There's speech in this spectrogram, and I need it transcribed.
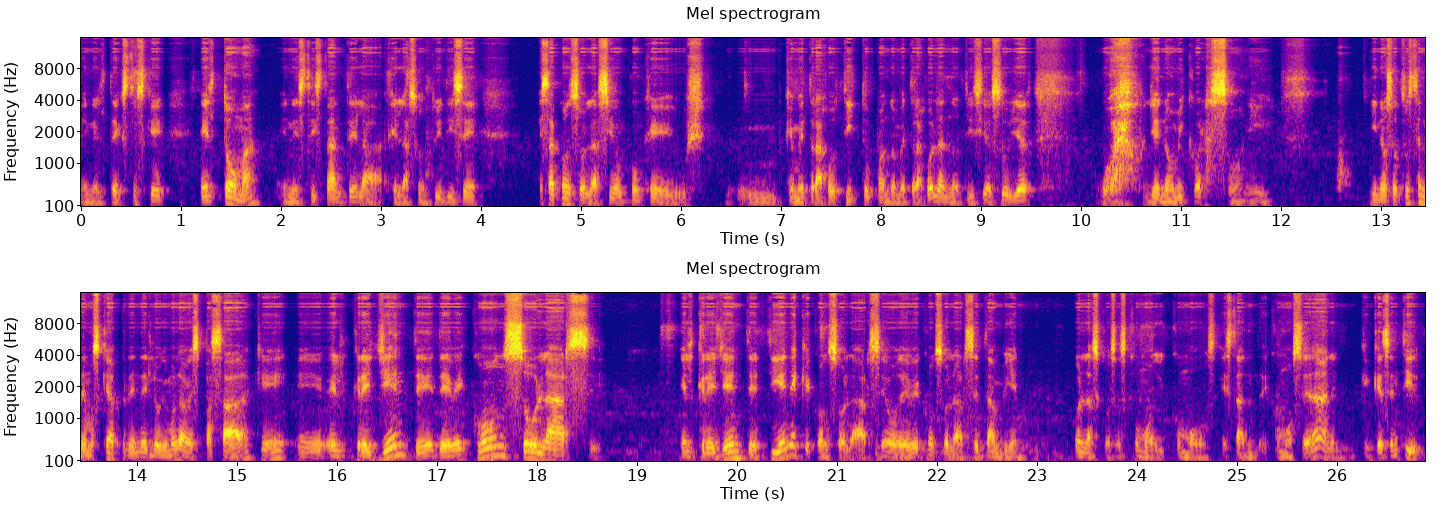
en, el texto es que él toma en este instante el asunto y dice, esa consolación con que, que me trajo Tito cuando me trajo las noticias suyas, wow, llenó mi corazón y, y nosotros tenemos que aprender, lo vimos la vez pasada, que eh, el creyente debe consolarse el creyente tiene que consolarse o debe consolarse también con las cosas como, como, están, como se dan. ¿En, qué sentido?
